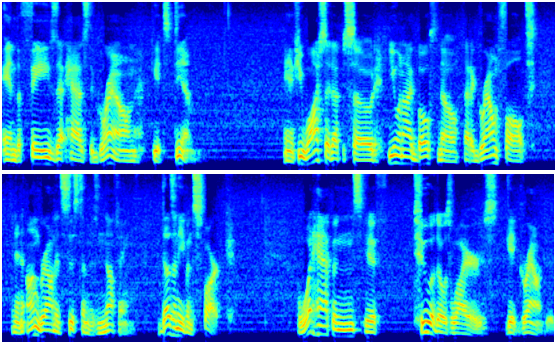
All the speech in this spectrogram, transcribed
and the phase that has the ground gets dim. And if you watch that episode, you and I both know that a ground fault in an ungrounded system is nothing. It doesn't even spark. What happens if two of those wires get grounded?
